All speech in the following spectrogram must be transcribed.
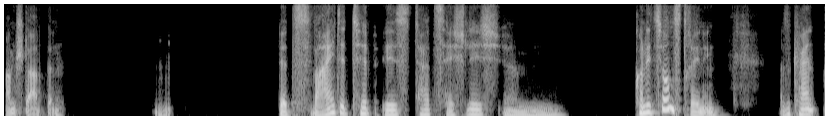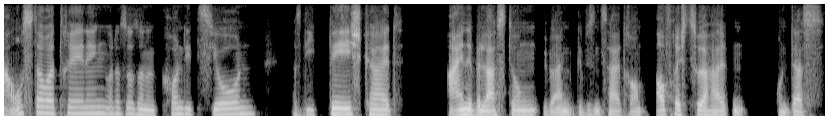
am Start bin. Mhm. Der zweite Tipp ist tatsächlich ähm, Konditionstraining. Also kein Ausdauertraining oder so, sondern Kondition, also die Fähigkeit, eine Belastung über einen gewissen Zeitraum aufrechtzuerhalten und das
